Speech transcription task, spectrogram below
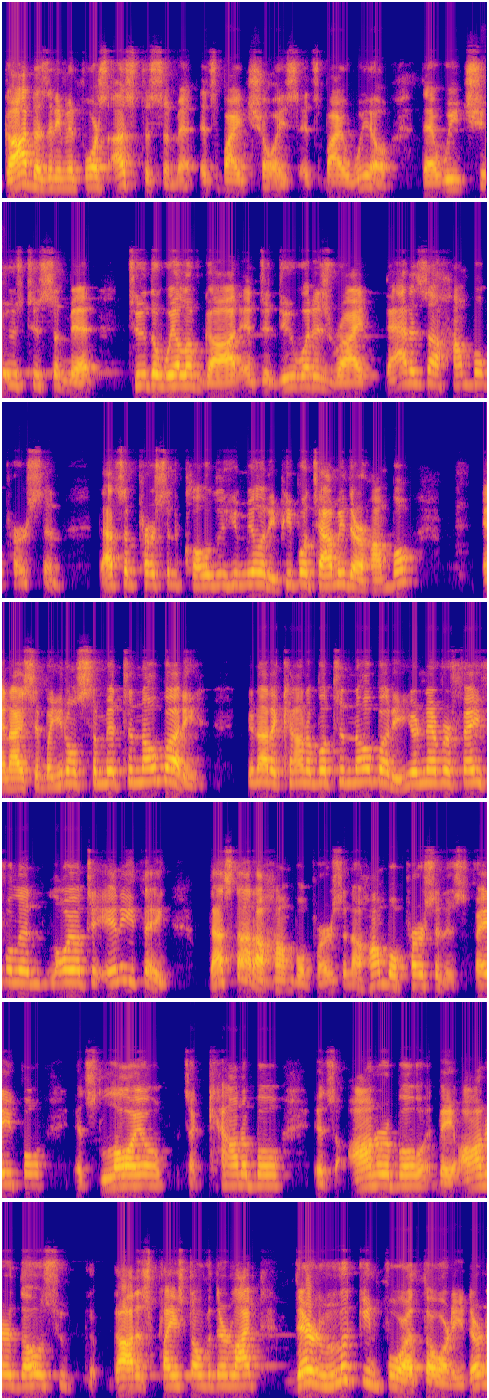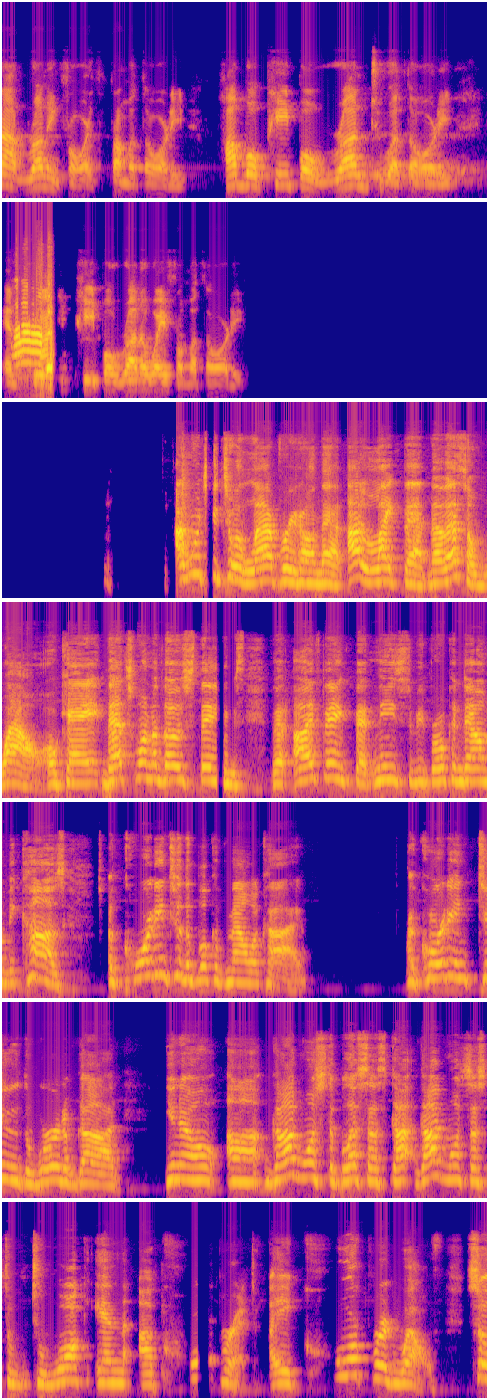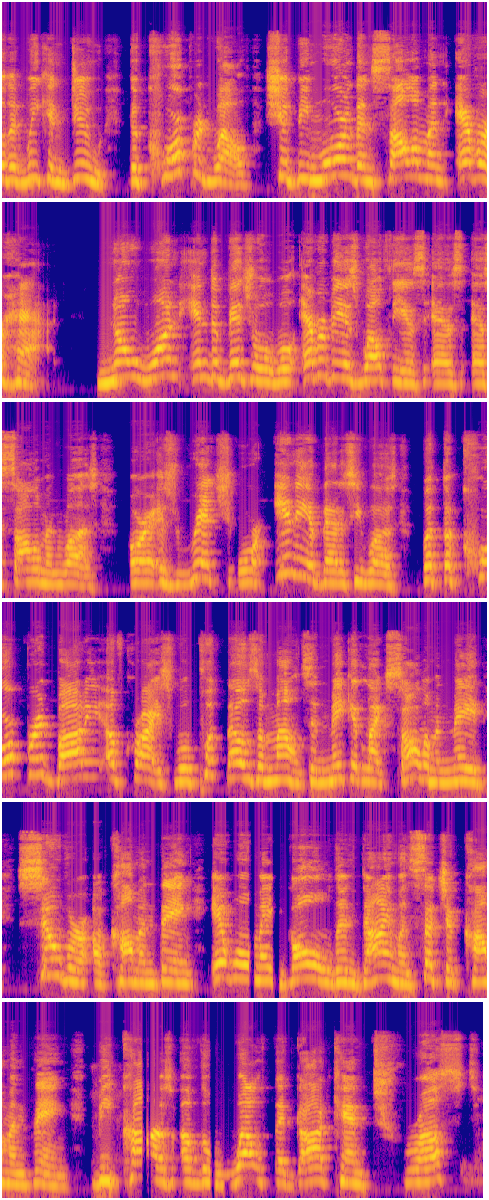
God doesn't even force us to submit. It's by choice, it's by will that we choose to submit to the will of God and to do what is right. That is a humble person. That's a person clothed in humility. People tell me they're humble. And I said, but you don't submit to nobody. You're not accountable to nobody. You're never faithful and loyal to anything. That's not a humble person. A humble person is faithful, it's loyal, it's accountable, it's honorable. They honor those who God has placed over their life. They're looking for authority. They're not running for from authority. Humble people run to authority, and wow. people run away from authority. I want you to elaborate on that. I like that. Now that's a wow, okay? That's one of those things that I think that needs to be broken down because according to the book of Malachi, according to the word of God, you know, uh, God wants to bless us. God, God wants us to, to walk in a corporate, a corporate wealth so that we can do the corporate wealth should be more than Solomon ever had no one individual will ever be as wealthy as, as, as Solomon was, or as rich, or any of that as he was. But the corporate body of Christ will put those amounts and make it like Solomon made silver a common thing. It will make gold and diamonds such a common thing because of the wealth that God can trust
